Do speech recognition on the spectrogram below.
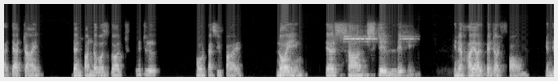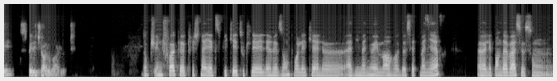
at that time, then Pandavas got little more pacified, knowing their son still living in a higher, better form in the spiritual world. Donc, une fois que Krishna a expliqué toutes les, raisons pour lesquelles euh, Abhimanyu est mort de cette manière, euh, les Pandavas se sont,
